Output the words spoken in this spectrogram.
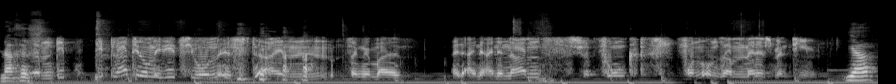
Nachher. Ähm, die, die Platinum-Edition ist ein, sagen wir mal, eine, eine Namensschöpfung von unserem Management-Team. ja,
